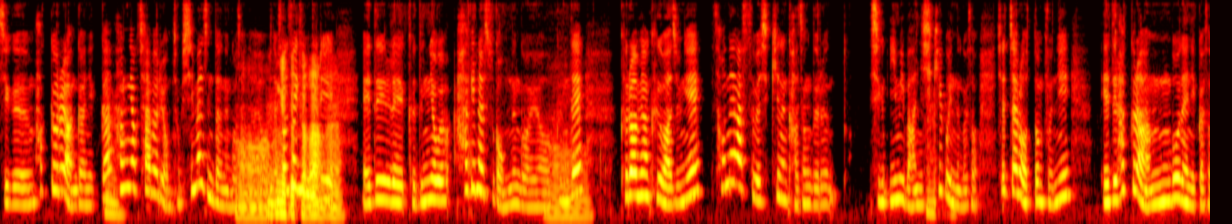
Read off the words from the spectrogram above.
지금 학교를 안 가니까 음. 학력 차별이 엄청 심해진다는 거잖아요. 어, 선생님들이 네. 애들의 그 능력을 확인할 수가 없는 거예요. 어. 근데 그러면 그 와중에 선행학습을 시키는 가정들은 지금 이미 많이 시키고 있는 거여서 실제로 어떤 분이 애들 학교를 안 보내니까 해서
